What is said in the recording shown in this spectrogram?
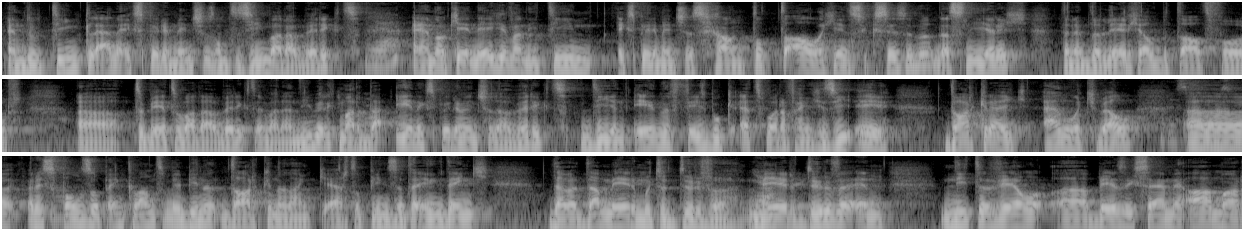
en doe tien kleine experimentjes om te zien waar dat werkt. Ja. En oké, negen van die tien experimentjes gaan totaal geen succes hebben. Dat is niet erg. Dan heb je leergeld betaald voor eh, te weten wat dat werkt en wat dat niet werkt. Maar dat één experimentje dat werkt, die een ene Facebook-ad waarvan je ziet, hé, daar krijg ik eindelijk wel eh, respons op en klanten mee binnen, daar kunnen we dan keihard op inzetten. En ik denk dat we dat meer moeten durven. Ja. Meer durven en niet te veel eh, bezig zijn met, ah, maar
